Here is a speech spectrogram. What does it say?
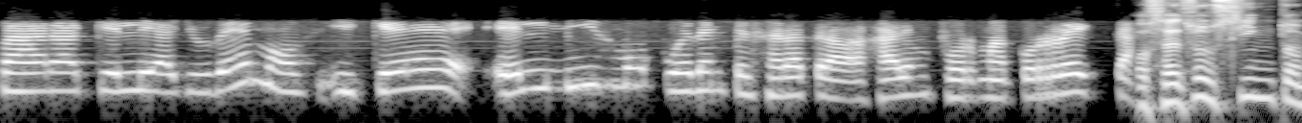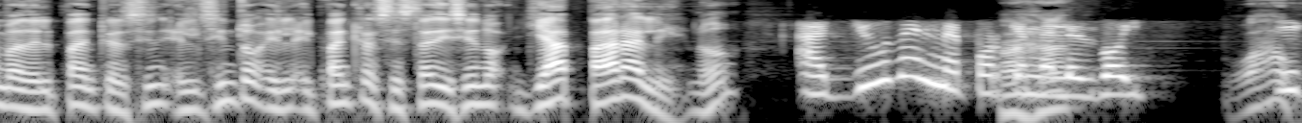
para que le ayudemos y que él mismo pueda empezar a trabajar en forma correcta. O sea, es un síntoma del páncreas. El, síntoma, el, páncreas está diciendo, ya párale, ¿no? Ayúdenme porque me les voy. Y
